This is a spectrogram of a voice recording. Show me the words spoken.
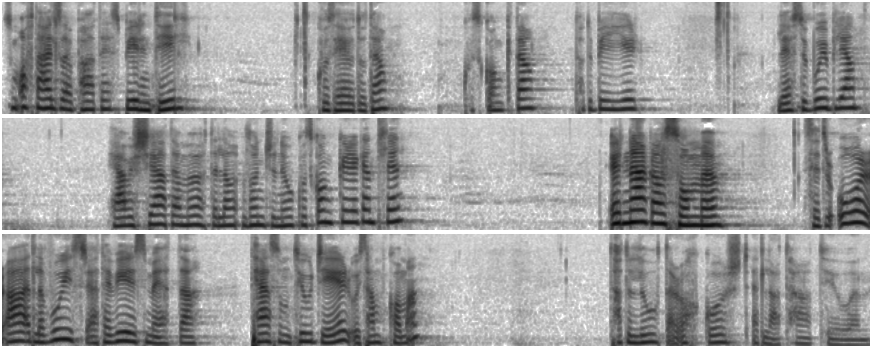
Som ofte helser på at det spyr inn til. Hvordan har du det? Hvordan ganger det? Ta du bier? Leser du Bibelen? Jeg har sett at jeg møter lunsjen nå. Hvordan ganger egentlig? Er det noen som setter år av eller viser at jeg vil smete det som to gjør og i samkommen? Ta du lotar okkurst eller ta du um,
